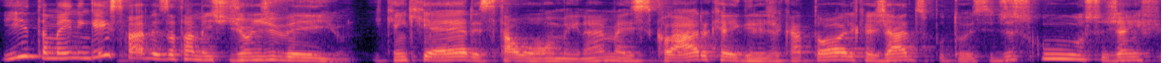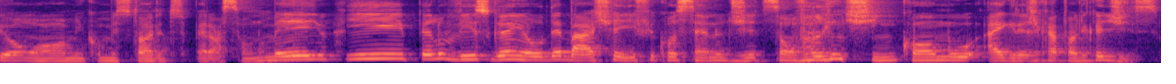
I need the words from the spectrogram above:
e também ninguém sabe exatamente de onde veio e quem que era esse tal homem, né? Mas claro que a Igreja Católica já disputou esse discurso, já enfiou um homem com uma história de superação no meio e, pelo visto, ganhou o debate aí, ficou sendo o dia de São Valentim, como a Igreja Católica diz.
